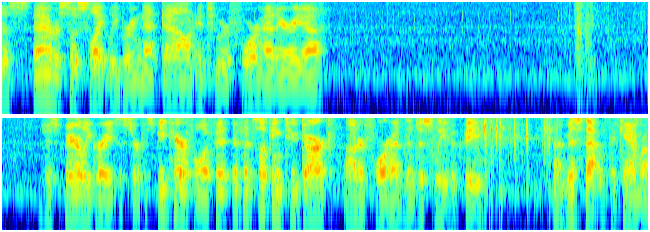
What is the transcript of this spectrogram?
Just ever so slightly bring that down into her forehead area. Just barely graze the surface. Be careful, if, it, if it's looking too dark on her forehead, then just leave it be. I missed that with the camera.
